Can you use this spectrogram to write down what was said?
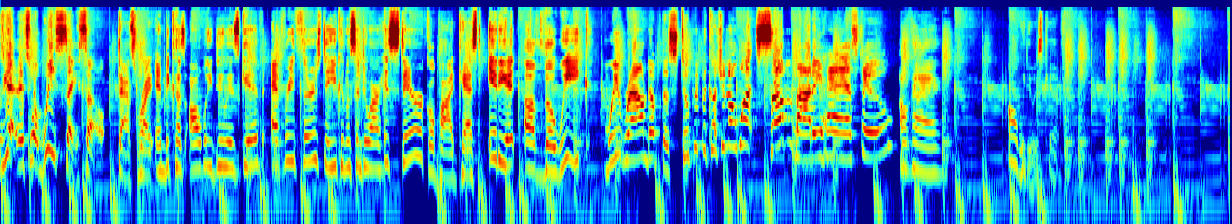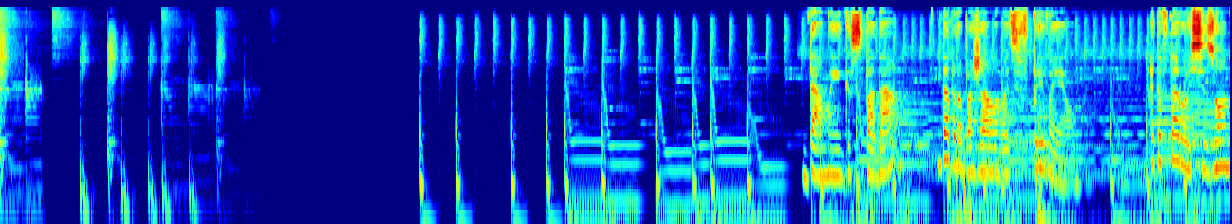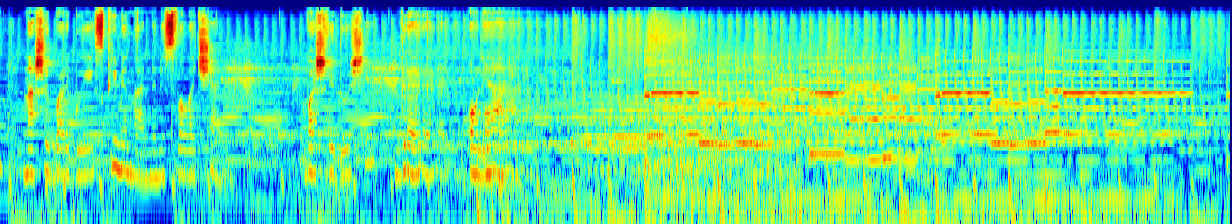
Yeah, it's what we say so. That's right. And because all we do is give, every Thursday you can listen to our hysterical podcast, Idiot of the Week. We round up the stupid because you know what? Somebody has to. Okay. All we do is give. Дамы и господа, добро пожаловать в Привейл. Это второй сезон нашей борьбы с криминальными сволочами. Ваш ведущий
